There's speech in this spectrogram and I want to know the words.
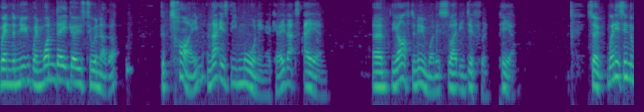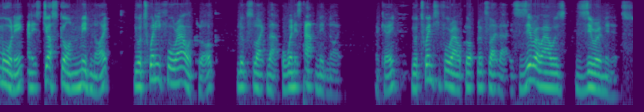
when the new when one day goes to another, the time, and that is the morning, okay? That's AM. Um, the afternoon one is slightly different, PM. So when it's in the morning and it's just gone midnight, your 24 hour clock looks like that, or when it's at midnight. Okay, your 24 hour clock looks like that. It's zero hours, zero minutes.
